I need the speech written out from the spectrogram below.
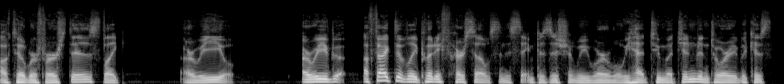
October first is? Like, are we are we effectively putting ourselves in the same position we were when we had too much inventory because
